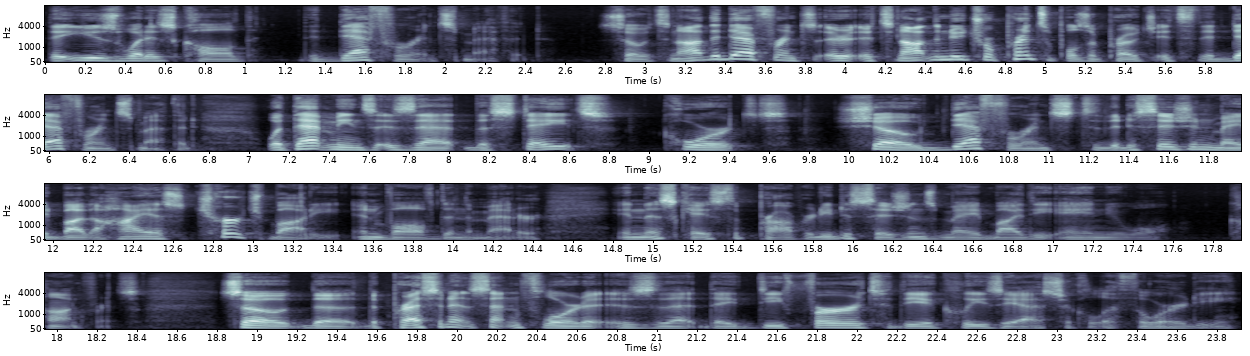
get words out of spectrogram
that use what is called the deference method. So it's not the deference, er, it's not the neutral principles approach, it's the deference method. What that means is that the state's courts show deference to the decision made by the highest church body involved in the matter. In this case, the property decisions made by the annual conference. So the, the precedent set in Florida is that they defer to the ecclesiastical authority,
